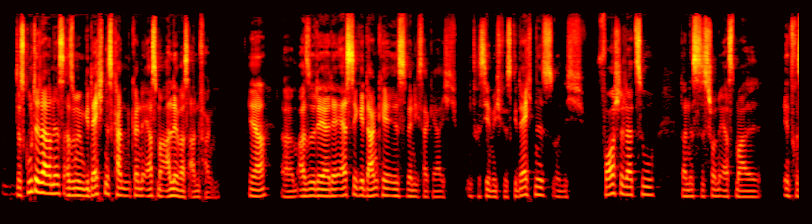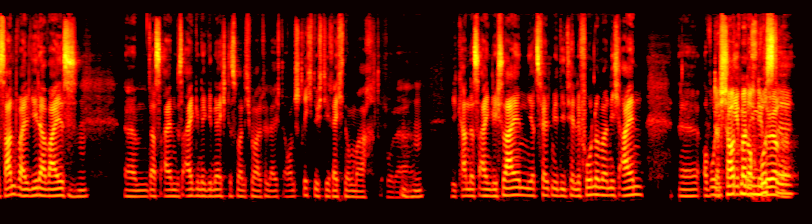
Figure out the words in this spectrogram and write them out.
Das Gute daran ist, also mit dem Gedächtnis kann, können erstmal alle was anfangen. Ja. Ähm, also der, der erste Gedanke ist, wenn ich sage, ja, ich interessiere mich fürs Gedächtnis und ich forsche dazu, dann ist es schon erstmal interessant, weil jeder weiß, mhm. ähm, dass einem das eigene Gedächtnis manchmal vielleicht auch einen Strich durch die Rechnung macht oder mhm. wie kann das eigentlich sein? Jetzt fällt mir die Telefonnummer nicht ein, äh, obwohl da ich schaut eben man noch wusste. Röhre.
